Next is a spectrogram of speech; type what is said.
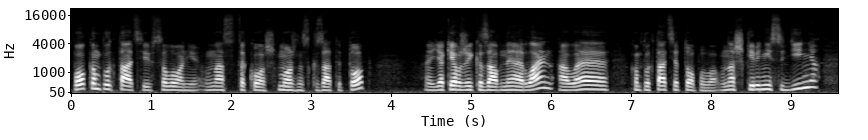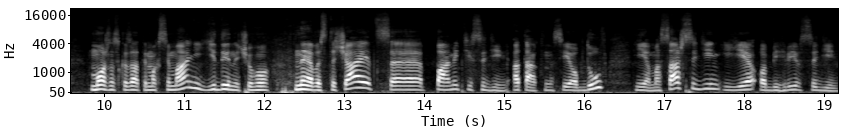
По комплектації в салоні у нас також можна сказати топ. Як я вже і казав, не Airline, але комплектація топова. У нас шкіряні сидіння, можна сказати, максимальні. Єдине, чого не вистачає, це пам'яті сидінь. А так, в нас є обдув, є масаж сидінь і є обігрів сидінь.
